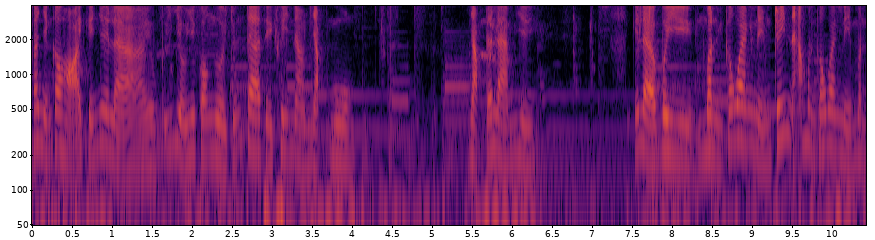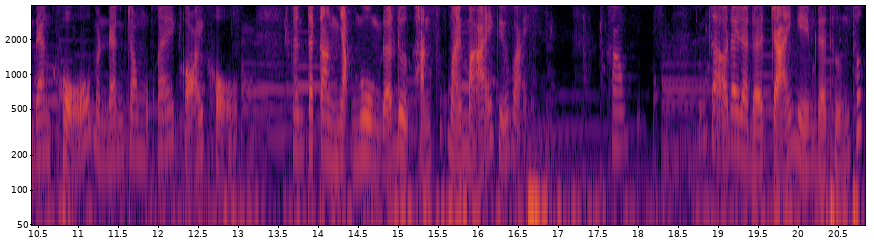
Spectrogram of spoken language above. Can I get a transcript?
có những câu hỏi kiểu như là ví dụ như con người chúng ta thì khi nào nhập nguồn? Nhập để làm gì? Nghĩa là vì mình có quan niệm trí não, mình có quan niệm mình đang khổ, mình đang trong một cái cõi khổ. Nên ta cần nhập nguồn để được hạnh phúc mãi mãi, kiểu vậy. Không. Chúng ta ở đây là để trải nghiệm, để thưởng thức.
